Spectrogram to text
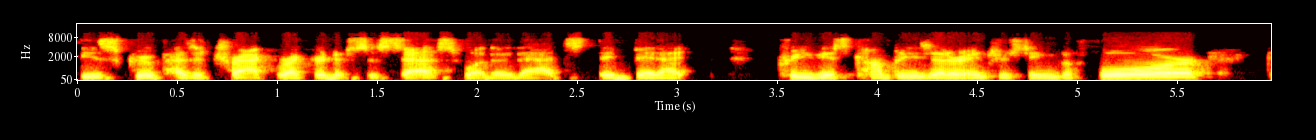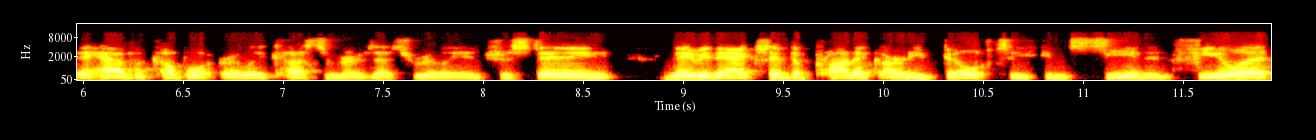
this group has a track record of success whether that's they've been at previous companies that are interesting before they have a couple early customers that's really interesting. Maybe they actually have the product already built so you can see it and feel it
